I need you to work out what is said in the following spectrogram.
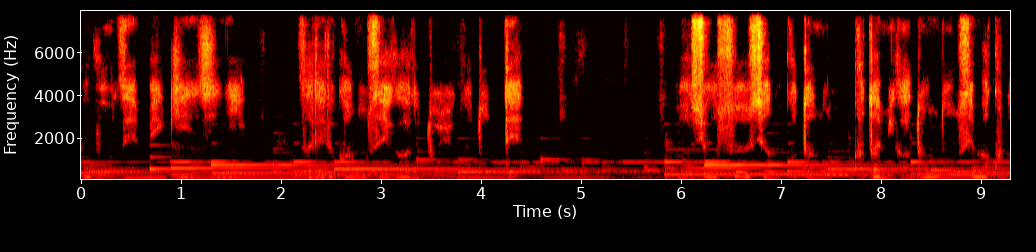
ほぼ全面禁止にされる可能性があるということで、まあ、少数者の方の肩身がどんどん狭くな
